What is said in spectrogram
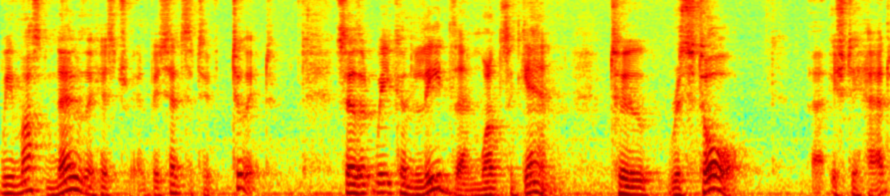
we must know the history and be sensitive to it so that we can lead them once again to restore uh, ijtihad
